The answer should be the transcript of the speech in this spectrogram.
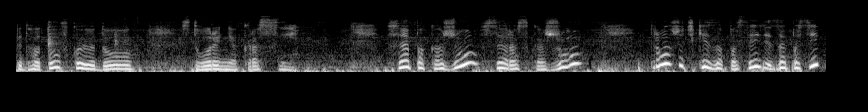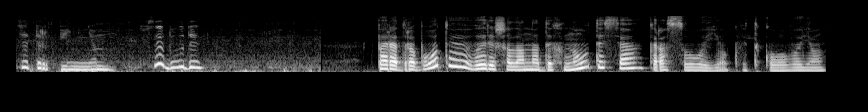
підготовкою до створення краси. Все покажу, все розкажу. Трошечки запасіться терпінням. Все буде. Перед роботою вирішила надихнутися красою квітковою.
